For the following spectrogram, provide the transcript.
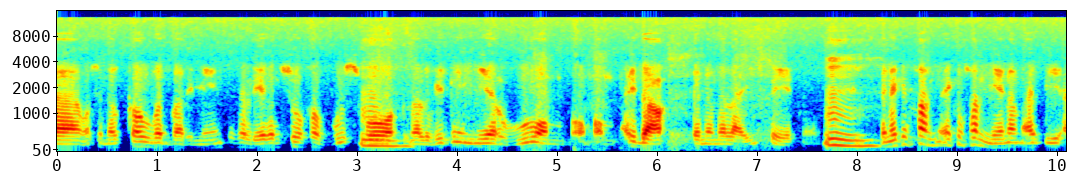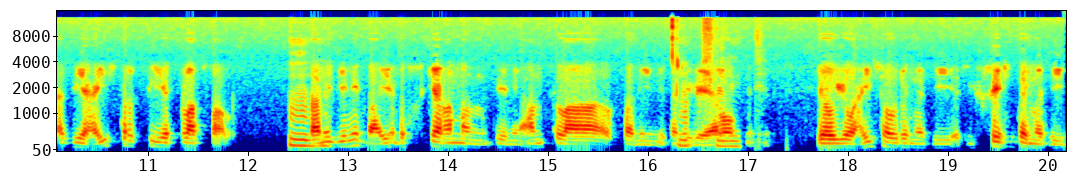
uh ons het nou COVID wat die mense se lewens so verwoes word mm. en hulle weet nie meer hoe om om om uitdag binne hulle huis te hê nie. Mm. En ek is van ek is van mening as die as die huisstruktuur platval. Mm. Dan het jy nie baie beskerming teen die aanslag van die van die wêreld nie. Jou jou huishouding is die is die vesting is die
